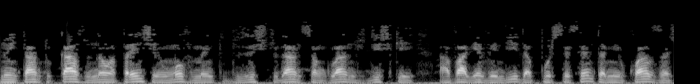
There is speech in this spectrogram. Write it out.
No entanto, caso não apreenchem o movimento dos estudantes angolanos, diz que a vaga é vendida por 60 mil kwanzas,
